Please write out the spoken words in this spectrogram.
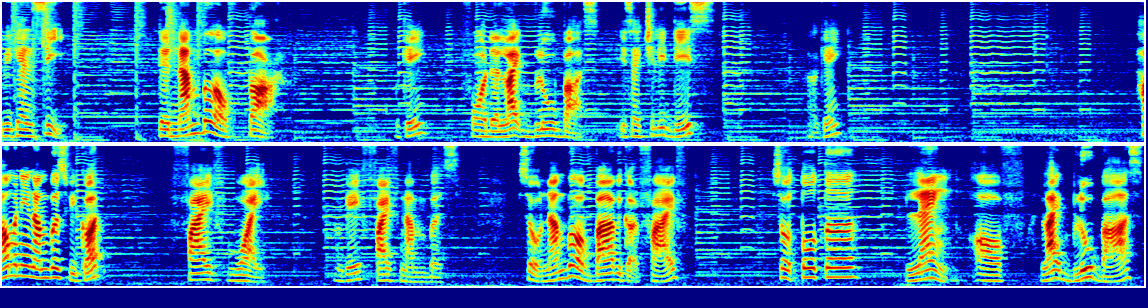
we can see the number of bar okay for the light blue bars is actually this okay how many numbers we got? 5y okay 5 numbers. So number of bar we got 5 so total length of light blue bars.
